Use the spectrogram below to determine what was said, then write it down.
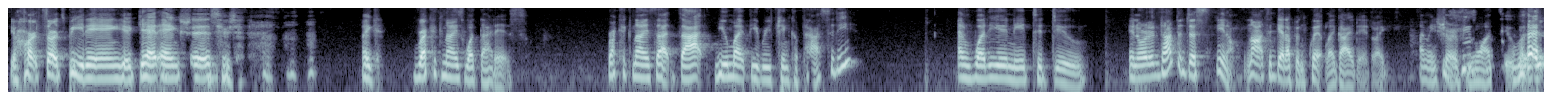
your heart starts beating, you get anxious, you're just, like recognize what that is recognize that that you might be reaching capacity. And what do you need to do in order not to just you know not to get up and quit like i did like i mean sure if you want to but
